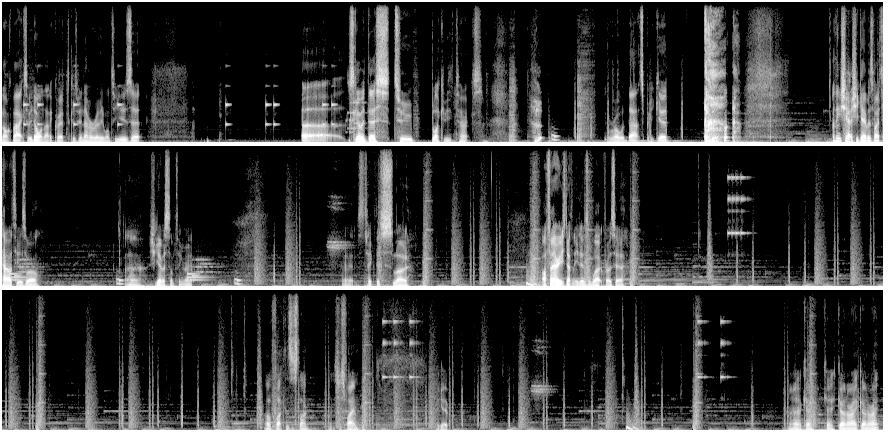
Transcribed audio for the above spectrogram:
knockback, so we don't want that equipped because we never really want to use it. Let's go with this to block the attacks. Roll with that, it's pretty good. I think she actually gave us vitality as well. Uh, she gave us something, right? Let's take this slow. Our fairy's definitely doing some work for us here. Fuck, there's a slime. Let's just fight him. There we go. Okay, okay, going alright, going alright.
